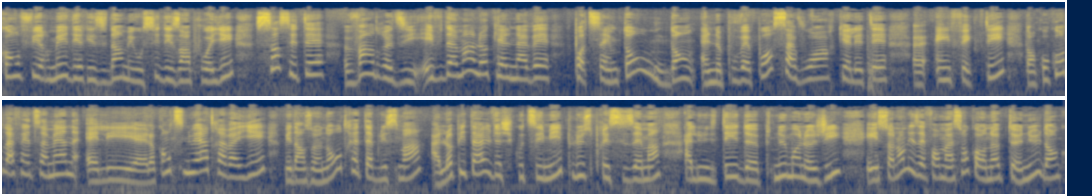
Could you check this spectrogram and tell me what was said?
confirmés des résidents, mais aussi des employés. Ça, c'était vendredi. Évidemment, là, qu'elle n'avait de symptômes, donc elle ne pouvait pas savoir qu'elle était euh, infectée. Donc, au cours de la fin de semaine, elle, est, elle a continué à travailler, mais dans un autre établissement, à l'hôpital de Chicoutimi, plus précisément à l'unité de pneumologie. Et selon les informations qu'on a obtenues, donc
